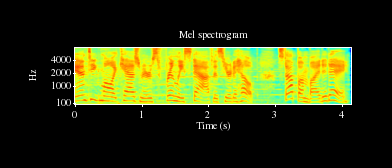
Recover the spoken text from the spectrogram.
Antique Mall at Cashmere's friendly staff is here to help. Stop on by today.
